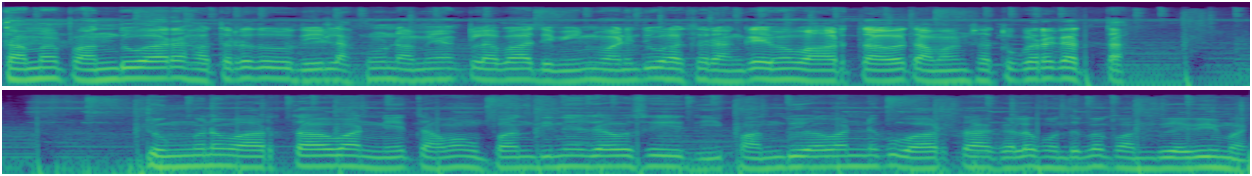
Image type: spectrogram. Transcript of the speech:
තම පන්දුවාර හතරතුරදී ලකුණු නමයක් ලබා දෙමින් වනිදු හසරංග එම වාර්තාව තමන් සතු කරගත්තා. තුංගන වාර්තාව වන්නේ තම උපන්දින දවසේදී පන්දු යවන්නෙකු වාර්තා කළ හොඳම පන්දු ඇවීමයි.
